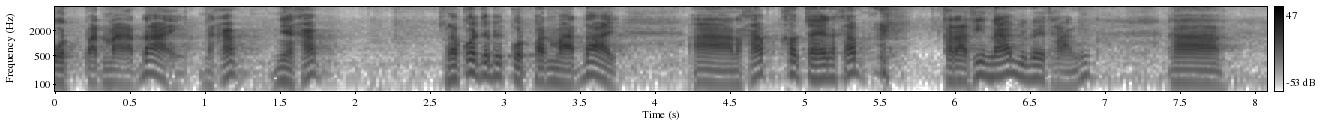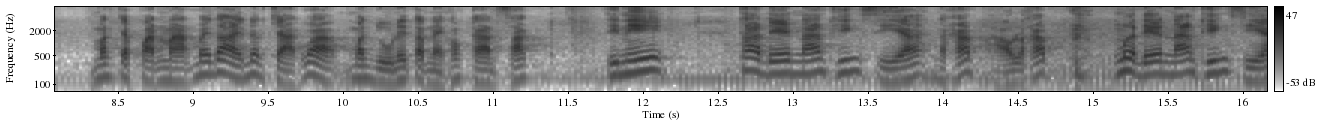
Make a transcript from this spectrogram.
กดปั่นหมาดได้นะครับเนี่ยครับเราก็จะไปกดปั่นหมาดได้อ่านะครับเข้าใจนะครับขณะที่น้ำอยู่ในถังอ่ามันจะปั่นหมาดไม่ได้ เนื่องจากว่ามันอยู่ในตำแหน่งของการซัก ทีนี้ถ้าเดนน้ำทิ้งเสียนะครับเอาละครับ เมื่อเดนน้ำทิ้งเสีย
